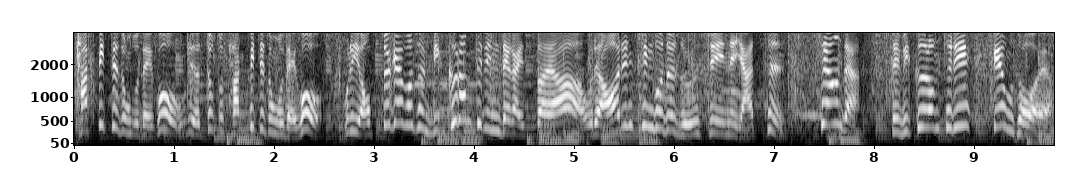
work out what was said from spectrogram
4피트 정도 되고 우리 이쪽도 4피트 정도 되고 우리 옆쪽에 보시면 미끄럼틀인 데가 있어요. 우리 어린 친구들 놀 수 있는 얕은 수영장. 근데 미끄럼틀이 꽤 무서워요.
